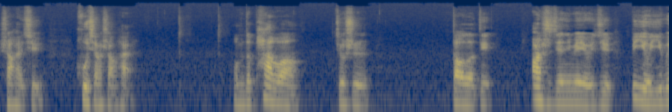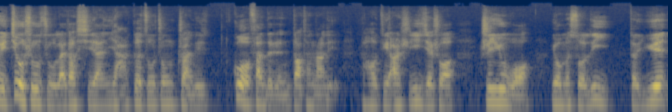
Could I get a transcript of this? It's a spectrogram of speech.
伤害去，互相伤害。我们的盼望就是，到了第二十节里面有一句：“必有一位救赎主来到西安，雅各族中转离过犯的人到他那里。”然后第二十一节说：“至于我，与我们所立的约，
